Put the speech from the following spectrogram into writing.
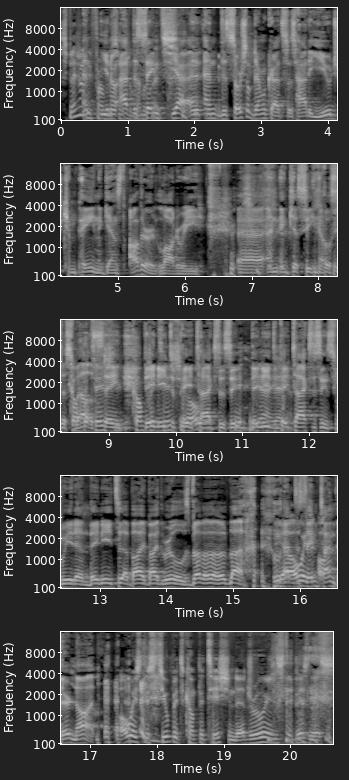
Especially and from you know the at the Social same Democrats. yeah and, and the social democrats has had a huge campaign against other lottery uh, and, and casinos as well saying they need to pay taxes in, they Yeah, need to yeah, pay yeah. taxes in sweden they need to abide by the rules blah blah blah blah blah at always- the same time they're not Always the stupid competition that ruins the business.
